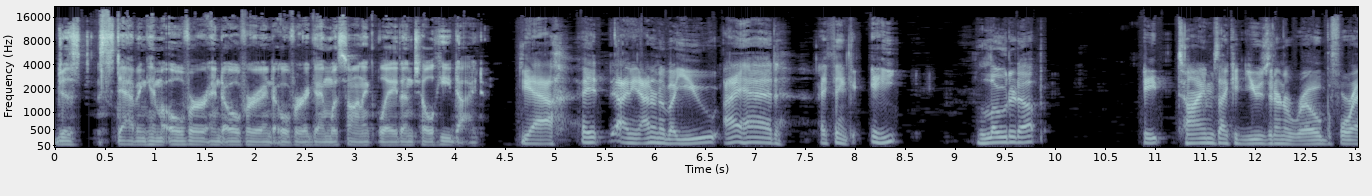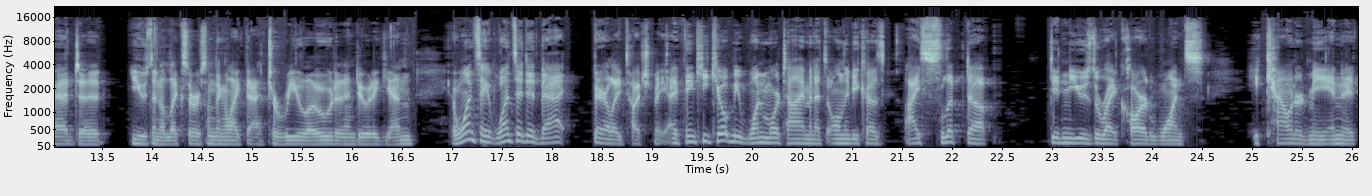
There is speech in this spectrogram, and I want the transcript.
just stabbing him over and over and over again with Sonic Blade until he died. Yeah. It, I mean, I don't know about you. I had, I think, eight loaded up. Eight times I could use it in a row before I had to use an elixir or something like that to reload and then do it again. And once I once I did that, barely touched me. I think he killed me one more time, and it's only because I slipped up, didn't use the right card once. He countered me, and it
